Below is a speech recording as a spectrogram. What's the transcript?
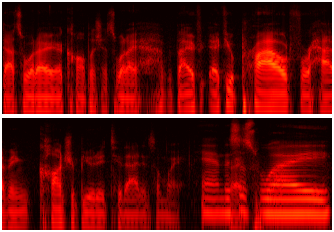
"That's what I accomplished. That's what I I feel proud for having contributed to that in some way." and this Right. is why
